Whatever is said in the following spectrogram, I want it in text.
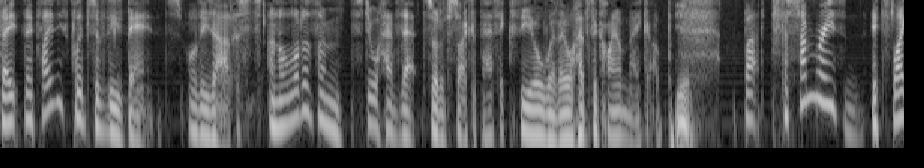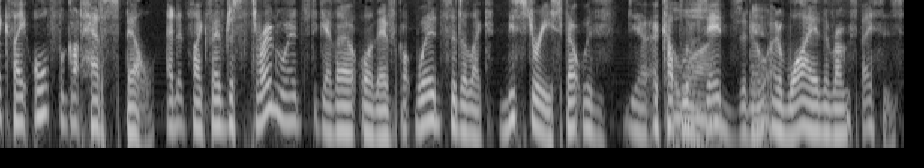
they, they play these clips of these bands or these artists, and a lot of them still have that sort of psychopathic feel where they all have the clown makeup. Yeah. But for some reason, it's like they all forgot how to spell. And it's like they've just thrown words together, or they've got words that are like mystery spelt with you know, a couple A of Z's and a, yeah. and a Y in the wrong spaces.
